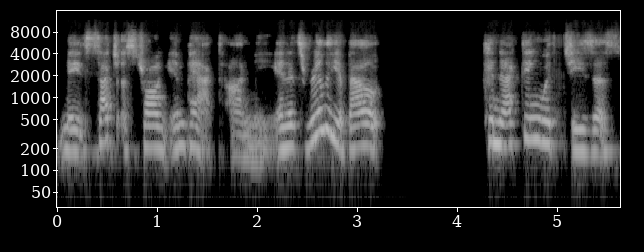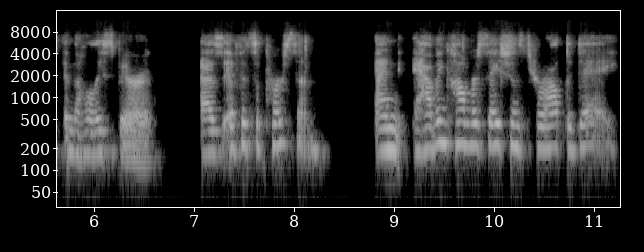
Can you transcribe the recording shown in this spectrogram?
made such a strong impact on me. And it's really about connecting with Jesus and the Holy Spirit as if it's a person and having conversations throughout the day.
